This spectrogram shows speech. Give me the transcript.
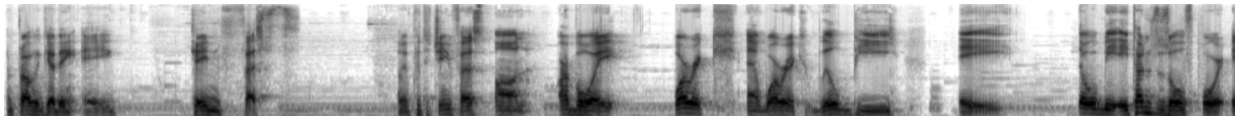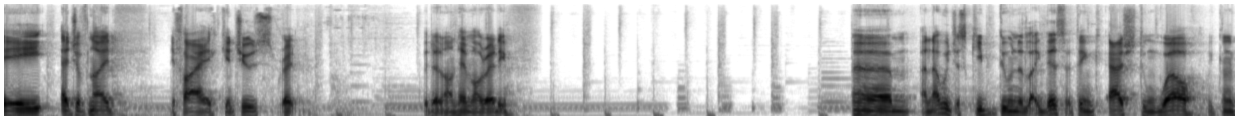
I'm probably getting a Chain Vest. Let me put the Chain Vest on our boy Warwick, and Warwick will be a there will be a Titan's Resolve or a Edge of Night if I can choose, right? Put it on him already. Um, and now we just keep doing it like this. I think Ashe is doing well. We can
